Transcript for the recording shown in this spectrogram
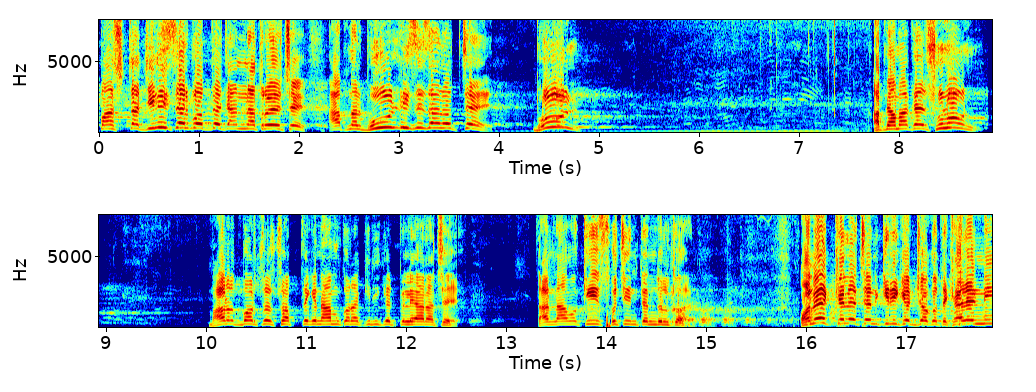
পাঁচটা জিনিসের মধ্যে জান্নাত রয়েছে, আপনার ভুল ডিসিশন হচ্ছে। ভুল। আপনি আমাকে শুনুন। ভারতবর্ষের সব থেকে নাম করা ক্রিকেট প্লেয়ার আছে। তার নামও কি? সচিন তেন্ডুলকর। অনেক খেলেছেন ক্রিকেট জগতে, খেলেননি?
